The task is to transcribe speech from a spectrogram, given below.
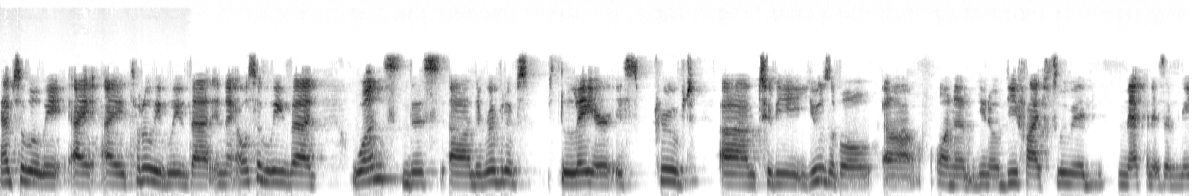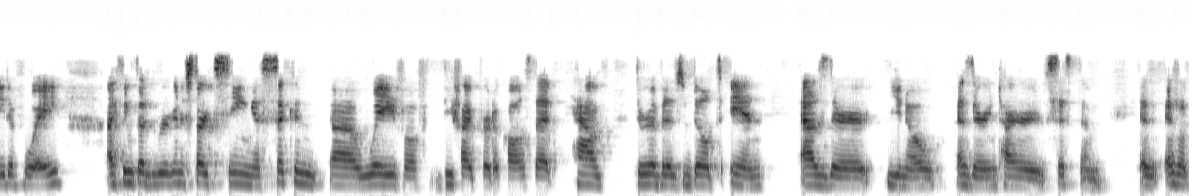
Absolutely. I, I totally believe that. And I also believe that once this uh, derivatives layer is proved um, to be usable uh, on a you know DeFi fluid mechanism native way, I think that we're going to start seeing a second uh, wave of DeFi protocols that have derivatives built in as their, you know, as their entire system, as, as an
